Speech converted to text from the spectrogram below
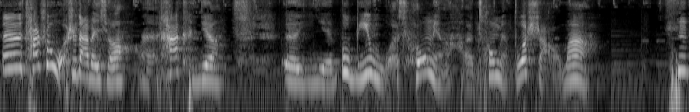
呃，他说我是大笨熊，呃，他肯定，呃，也不比我聪明，呃，聪明多少嘛。”哼！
